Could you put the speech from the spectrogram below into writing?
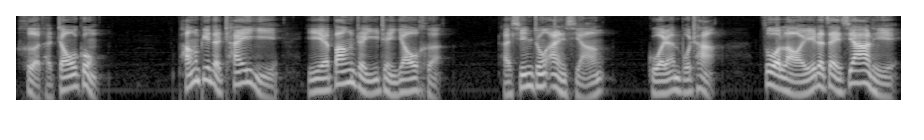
喝他招供。旁边的差役也帮着一阵吆喝。他心中暗想：果然不差，做老爷的在家里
